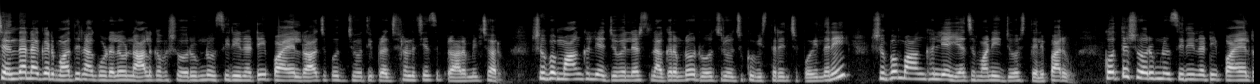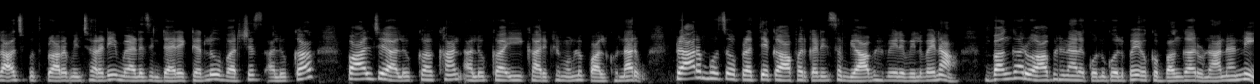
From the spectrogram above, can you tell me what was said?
చందానగర్ మాదినాగూడలో నాలుగవ షోరూంను సినీ నటి పాయల్ రాజ్పూత్ జ్యోతి ప్రజ్వలన చేసి ప్రారంభించారు. శుభమాంగళ్య జ్యువెలర్స్ నగరంలో రోజు రోజుకు విస్తరించిపోయిందని శుభమాంగళ్య యజమాని జోష్ తెలిపారు. కొత్త షోరూంను సినీ నటి పాయల్ రాజ్పూత్ ప్రారంభించారని మేనేజింగ్ డైరెక్టర్లు వర్షస్ అలుకా పాల్జే అలుకా ఖాన్ అలుకా ఈ కార్యక్రమంలో పాల్గొన్నారు. ప్రారంభోత్సవ ప్రత్యేక ఆఫర్ కనీసం యాభై వేల విలువైన బంగారు ఆభరణాల కొనుగోలుపై ఒక బంగారు నాణాన్ని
